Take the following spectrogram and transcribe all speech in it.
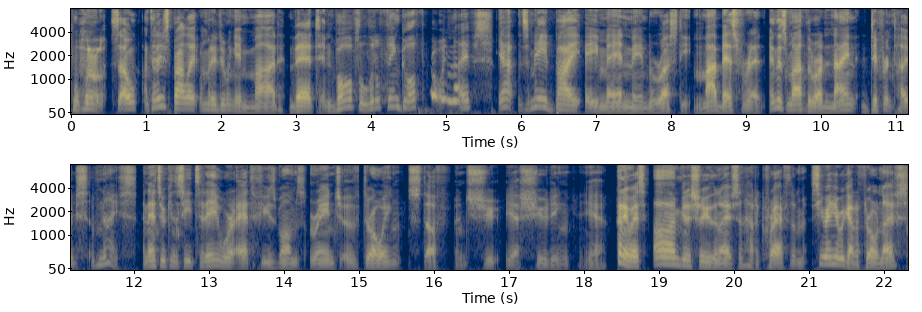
so, on today's Spotlight I'm going to be doing a mod that involves a little thing called throwing knives. Yeah, it's made by a man named Rusty, my best friend. In this mod there are 9 different types of knives. And as you can see today we're at Fusebaum's range of throwing stuff and shoot, yeah, shooting, yeah. Anyways, I'm going to show you the knives and how to craft them. See right here we got a throwing knives.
